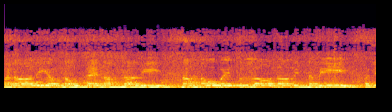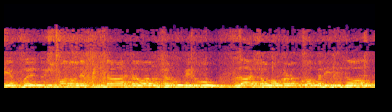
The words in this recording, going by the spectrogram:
અના અલી અબના હુસૈન અમના અલી નામનો બૈતુલ્લાહ ઓલા બિન નબી. અલી અકબરે દુશ્મનોને પિન્નાર કરવાનું શરૂ કર્યું. લાશોનો કડકતો કરી દીધો.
